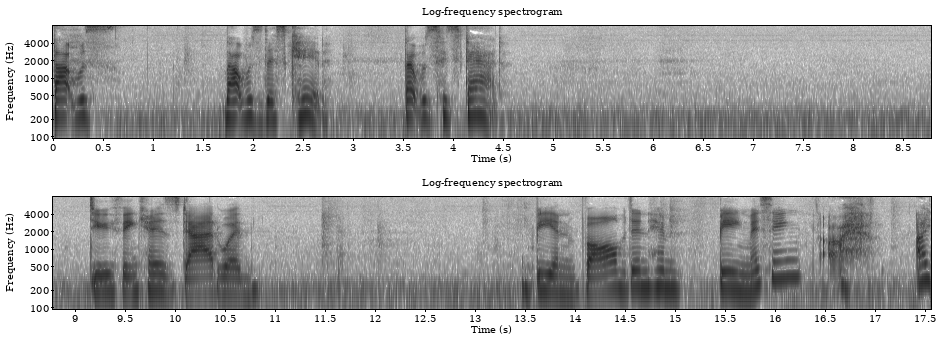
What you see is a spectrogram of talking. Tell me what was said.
That was that was this kid. That was his dad. Do you think his dad would be involved in him being missing? I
